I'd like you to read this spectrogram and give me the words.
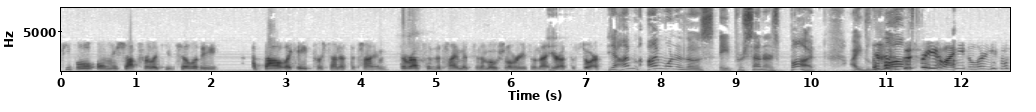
people only shop for like utility about like eight percent of the time. The rest of the time, it's an emotional reason that you're at the store. Yeah, I'm I'm one of those eight percenters, but I love Good for you. I need to learn you.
